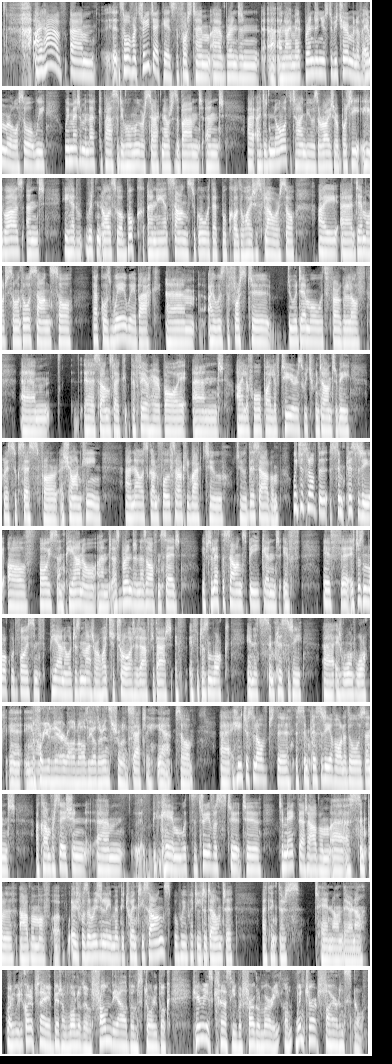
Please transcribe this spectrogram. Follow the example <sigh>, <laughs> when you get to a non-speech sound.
I have. Um, it's over three decades. The first time uh, Brendan uh, and I met. Brendan used to be chairman of IMRO, so we we met him in that capacity when we were starting out as a band, and. I, I didn't know at the time he was a writer, but he, he was, and he had written also a book, and he had songs to go with that book called The Whitest Flower. So I uh, demoed some of those songs. So that goes way, way back. Um, I was the first to do a demo with Fergal of um, uh, songs like The Fair Hair Boy and Isle of Hope, Isle of Tears, which went on to be great success for uh, Sean Keane. And now it's gone full circle back to to this album. We just love the simplicity of voice and piano. And as Brendan has often said, you have to let the song speak. And if if uh, it doesn't work with voice and f- piano, it doesn't matter what you throw at it after that. If if it doesn't work in its simplicity, uh, it won't work. Uh, you know. Before you layer on all the other instruments. Exactly. Yeah. So uh, he just loved the the simplicity of all of those, and a conversation um, came with the three of us to to to make that album uh, a simple album of. Uh, it was originally maybe twenty songs, but we whittled it down to. I think there's ten on there now. Well, we're going to play a bit of one of them from the album Storybook. Here is Cathy with Fergal Murray on Winter, Fire and Snow.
